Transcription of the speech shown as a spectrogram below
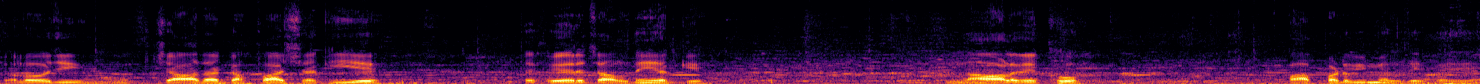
ਚਲੋ ਜੀ ਚਾਹ ਦਾ ਗੱਫਾ ਛਕੀਏ ਤੇ ਫਿਰ ਚੱਲਦੇ ਅੱਗੇ। ਨਾਲ ਵੇਖੋ, ਪਾਪੜ ਵੀ ਮਿਲਦੇ ਪਏ ਆ।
